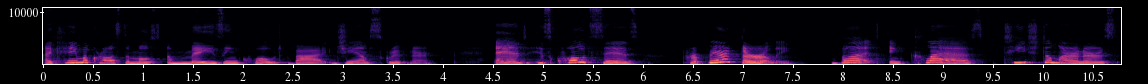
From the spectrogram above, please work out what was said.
I came across the most amazing quote by Jim Scrivener. And his quote says, Prepare thoroughly, but in class, teach the learners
